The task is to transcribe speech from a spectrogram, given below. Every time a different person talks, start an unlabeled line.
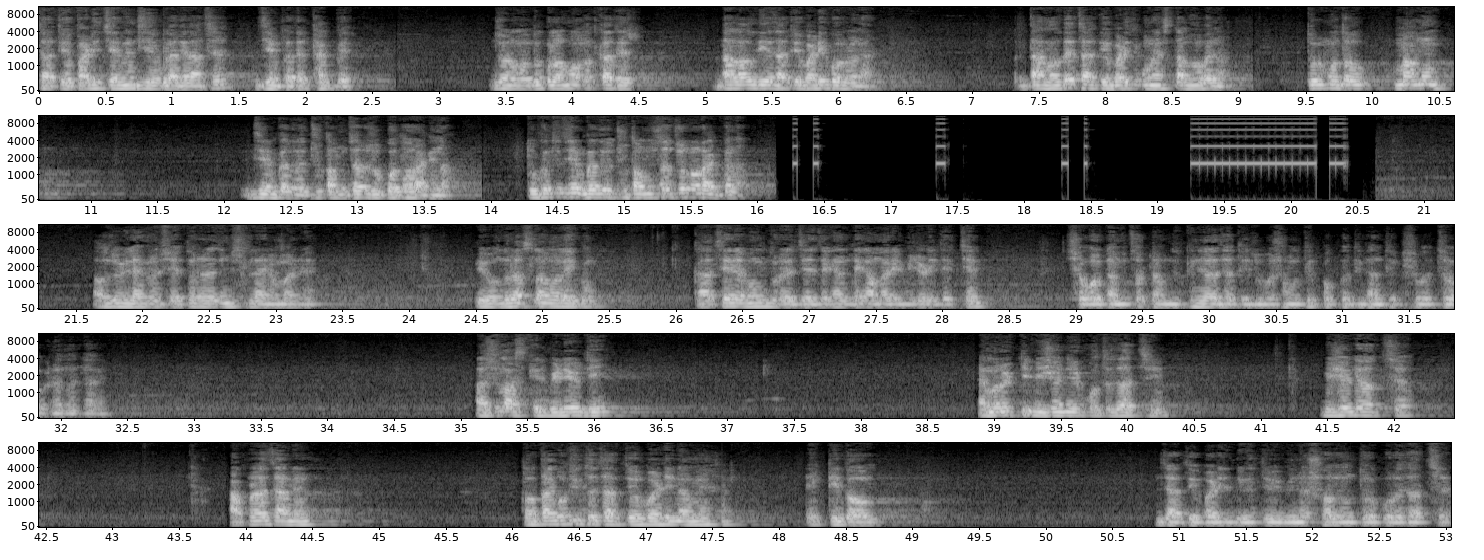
জাতীয় পার্টির chairman GM কাদের আছে জিএম কাদের থাকবে। জনবন্ধু গোলাম মোহাম্মদ কাদের? দালাল দিয়ে জাতীয় পার্টি করবে না। দালালদের জাতীয় পার্টিতে কোনো স্থান হবে না। তোর মতো মামুন জিএম কাদের জুতা মোচার যোগ্যতা রাখে না। তোকে তো জিএম কাদের জুতা মোচার জন্য রাখবে না। আলহামদুলিল্লাহ প্রিয় বন্ধুরা, আসসালামু আলাইকুম। কাছের এবং দূরের যে যেখান থেকে আমার এই ভিডিওটি দেখছেন সকলকে আমি চট্টগ্রাম দক্ষিণ জেলা জাতীয় যুব সমিতির পক্ষ থেকে আন্তরিক শুভেচ্ছা অভিনন্দন জানাই। আসলে আজকের ভিডিওটি এমন একটি বিষয় নিয়ে করতে যাচ্ছি। বিষয়টি হচ্ছে, আপনারা জানেন, তথাকথিত জাতীয় পার্টি নামে একটি দল জাতীয় পার্টির বিরুদ্ধে বিভিন্ন ষড়যন্ত্র করে যাচ্ছে।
